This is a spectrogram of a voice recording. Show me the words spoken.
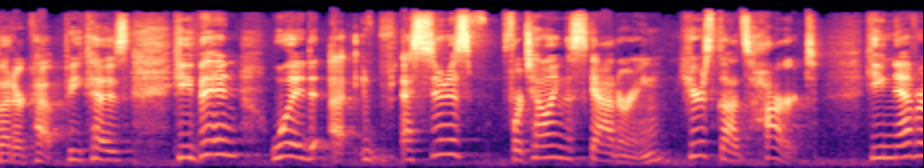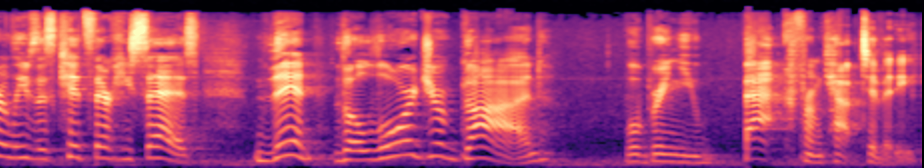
Buttercup, because he then would, uh, as soon as foretelling the scattering, here's God's heart. He never leaves his kids there. He says, then the Lord your God will bring you back from captivity,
